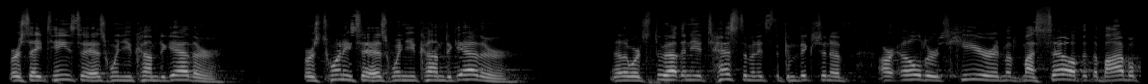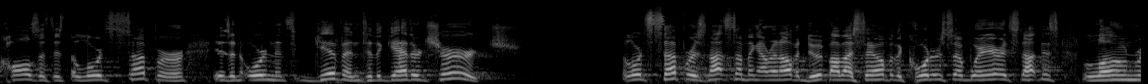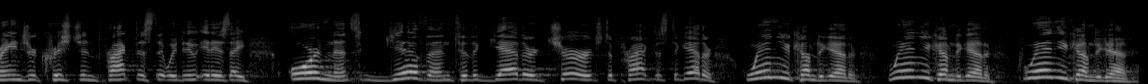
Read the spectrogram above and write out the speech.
Verse 18 says, when you come together. Verse 20 says, when you come together. In other words, throughout the New Testament, it's the conviction of our elders here and of myself that the Bible calls us this the Lord's Supper is an ordinance given to the gathered church. The Lord's Supper is not something I run off and do it by myself in the corner somewhere. It's not this Lone Ranger Christian practice that we do. It is a ordinance given to the gathered church to practice together. When you come together, when you come together, when you come together.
